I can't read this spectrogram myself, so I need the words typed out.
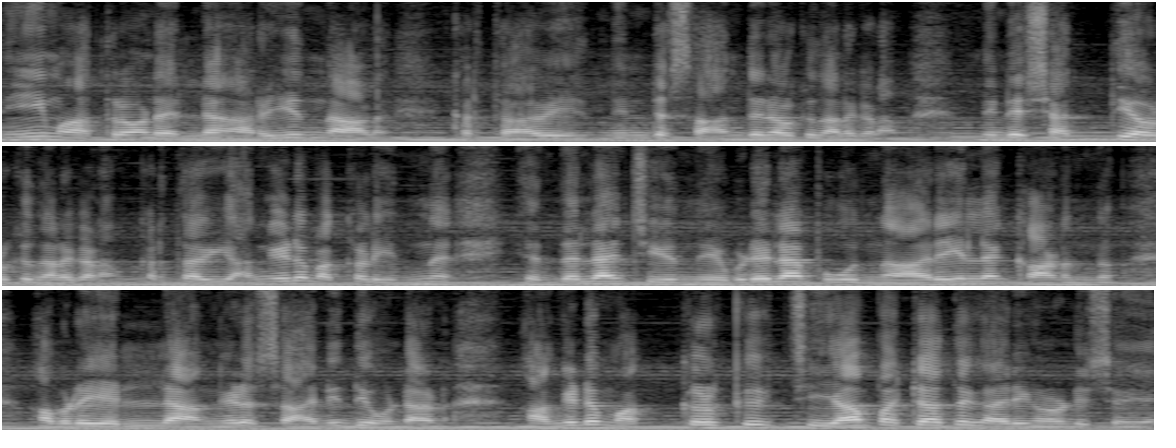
നീ മാത്രമാണ് എല്ലാം അറിയുന്ന ആൾ കർത്താവെ നിന്റെ സാന്ത്വനം അവർക്ക് നൽകണം. നിന്റെ ശക്തി അവർക്ക് നൽകണം. കർത്താവ് അങ്ങയുടെ മക്കൾ ഇന്ന് എന്തെല്ലാം ചെയ്യുന്നു എവിടെയെല്ലാം പോകുന്നു ആരെയെല്ലാം കാണുന്നു അവിടെ എല്ലാം അങ്ങയുടെ സാന്നിധ്യം ഉണ്ടാകണം. അങ്ങയുടെ മക്കൾക്ക് ചെയ്യാൻ പറ്റാത്ത കാര്യങ്ങളുണ്ട് ഈശോയെ.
